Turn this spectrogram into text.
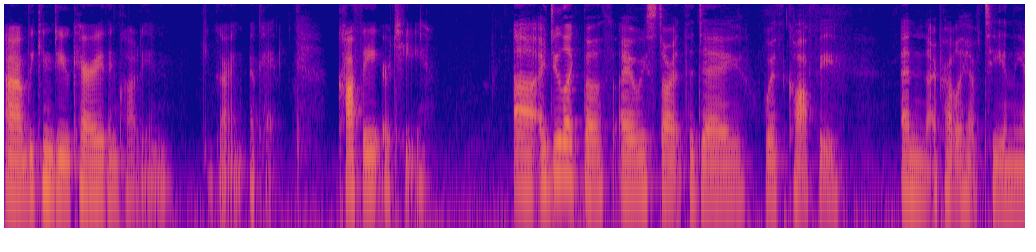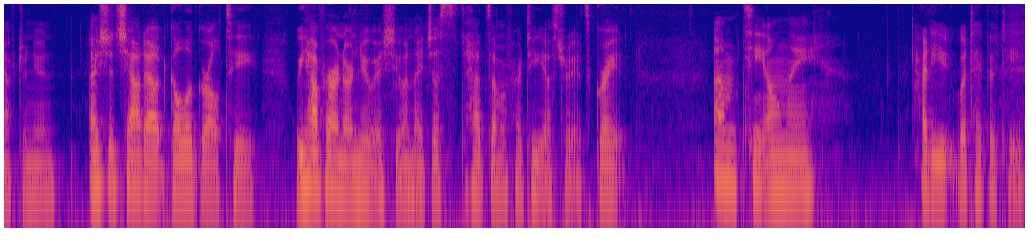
uh, we can do Kerry, then Claudia, and keep going. Okay. Coffee or tea? Uh, I do like both. I always start the day with coffee, and I probably have tea in the afternoon. I should shout out Gullah Girl Tea. We have her in our new issue, and I just had some of her tea yesterday. It's great. Um, tea only. How do you, what type of tea?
